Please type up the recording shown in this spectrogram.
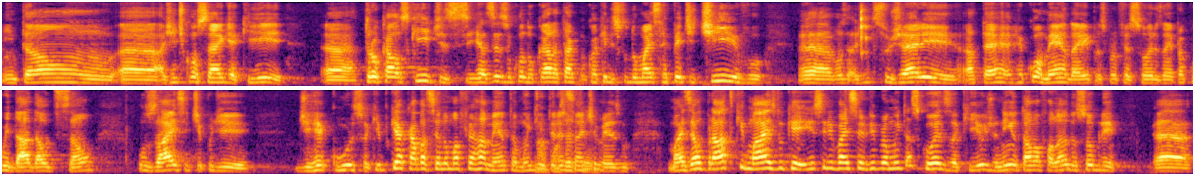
então uh, a gente consegue aqui uh, trocar os kits e às vezes quando o cara está com aquele estudo mais repetitivo, uh, a gente sugere, até recomenda aí para os professores aí para cuidar da audição, usar esse tipo de, de recurso aqui, porque acaba sendo uma ferramenta muito Não, interessante mesmo. Mas é um prato que, mais do que isso, ele vai servir para muitas coisas. Aqui o Juninho estava falando sobre é,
